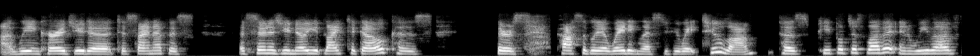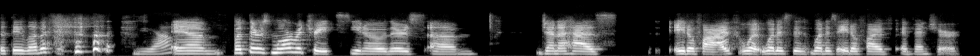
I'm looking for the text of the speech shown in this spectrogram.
uh, we encourage you to to sign up as as soon as you know you'd like to go because there's possibly a waiting list if you wait too long because people just love it and we love that they love it. Yeah. And but there's more retreats you know there's um jenna has 805 what what is the what is 805 adventure?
